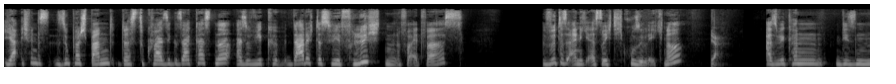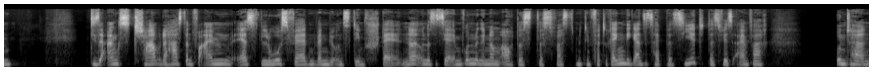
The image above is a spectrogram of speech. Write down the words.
Ja, ich finde es super spannend, dass du quasi gesagt hast, ne, also wir, dadurch, dass wir flüchten vor etwas, wird es eigentlich erst richtig gruselig, ne? Also wir können diesen, diese Angst, Scham oder Hass dann vor allem erst loswerden, wenn wir uns dem stellen. Ne? Und das ist ja im Grunde genommen auch das, das, was mit dem Verdrängen die ganze Zeit passiert, dass wir es einfach unter,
